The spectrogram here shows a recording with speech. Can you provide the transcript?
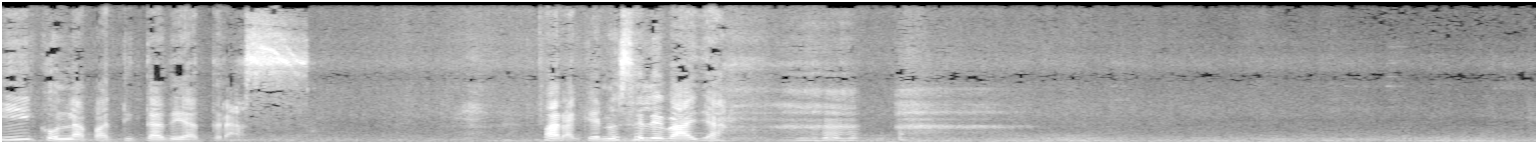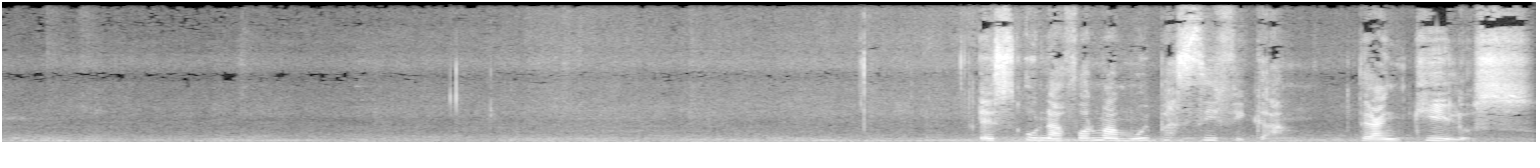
y con la patita de atrás para que no se le vaya. Es una forma muy pacífica, tranquilos.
